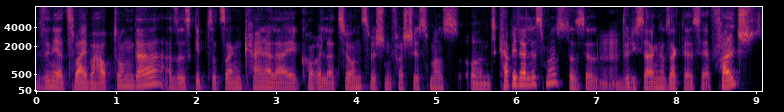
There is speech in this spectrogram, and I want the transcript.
sind ja zwei Behauptungen da. Also es gibt sozusagen keinerlei Korrelation zwischen Faschismus und Kapitalismus. Das ist ja, Mhm. würde ich sagen, sagt er, ist ja falsch.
